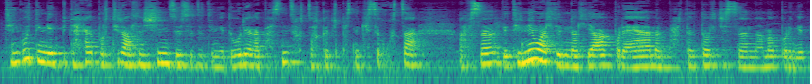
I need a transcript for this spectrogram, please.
Тэнгүүт ингээд би дахиад бүр тэр олон шин зүйлсүүдэд ингээд өөрийгөө тасан зохицох гэж бас нэг хэсэг хугацаа авсан. Тэгээ тэрний бол ер нь бол яг бүр амар мартагдуулж исэн. Намайг бүр ингээд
